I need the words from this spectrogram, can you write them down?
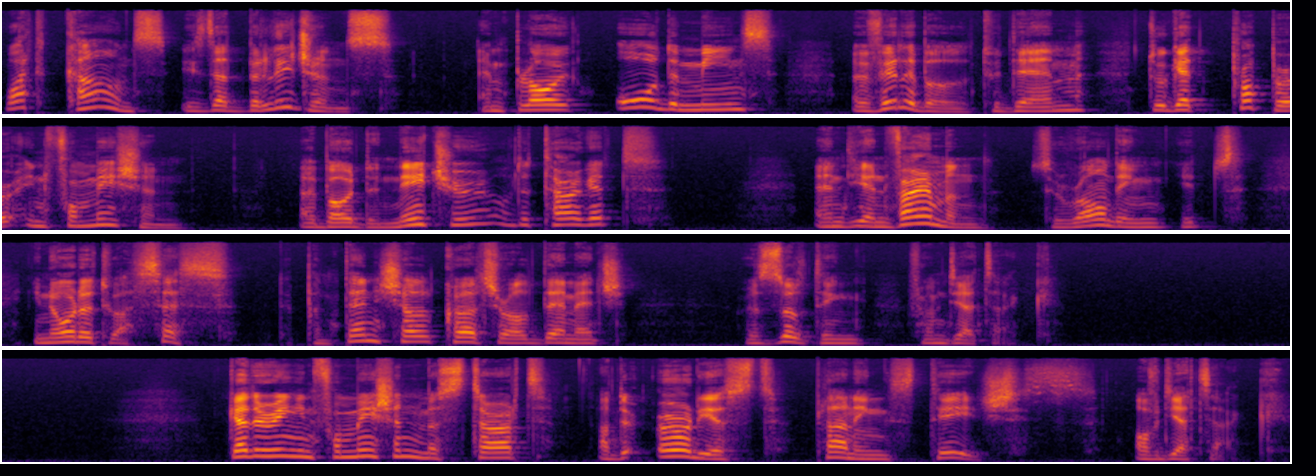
What counts is that belligerents employ all the means available to them to get proper information about the nature of the target and the environment surrounding it in order to assess the potential collateral damage resulting from the attack. Gathering information must start at the earliest planning stages of the attack.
